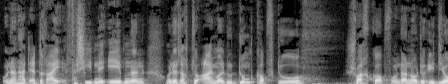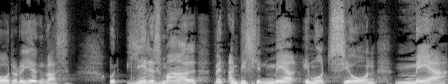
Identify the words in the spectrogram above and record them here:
und dann hat er drei verschiedene Ebenen und er sagt so einmal, du Dummkopf, du Schwachkopf und dann noch du Idiot oder irgendwas. Und jedes Mal, wenn ein bisschen mehr Emotion, mehr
